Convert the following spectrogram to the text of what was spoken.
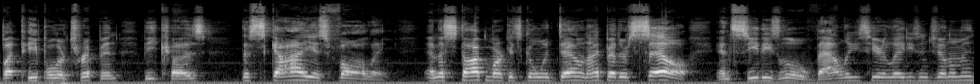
But people are tripping because the sky is falling and the stock market's going down. I better sell. And see these little valleys here, ladies and gentlemen?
